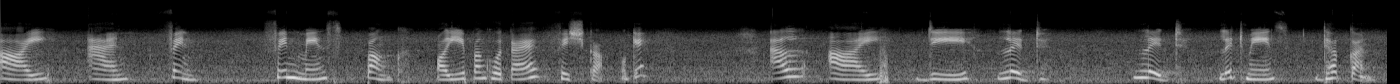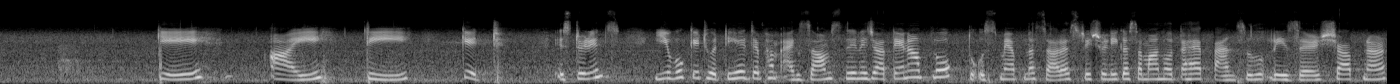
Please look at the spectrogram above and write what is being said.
I N fin fin means पंख, और ये पंख होता है फ़िश का okay L I D lid lid lid means ढक्कन. के आई टी किट स्टूडेंट्स ये वो किट होती है जब हम एग्ज़ाम्स देने जाते हैं ना आप लोग तो उसमें अपना सारा स्टेशनरी का सामान होता है pencil eraser sharpener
